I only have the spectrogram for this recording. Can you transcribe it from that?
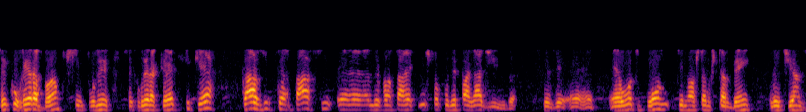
recorrer a bancos, sem poder recorrer a crédito sequer caso tentasse é, levantar recursos para poder pagar a dívida. Quer dizer, é, é, é outro ponto que nós estamos também pleiteando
